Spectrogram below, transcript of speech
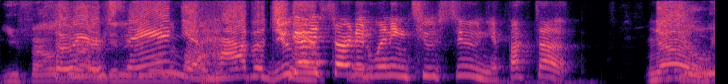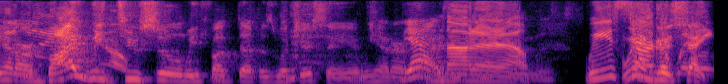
you found So you're saying you bye have a chance. You guys started winning too soon. You fucked up. No, No, we had our bye week too soon. We fucked up, is what you're saying. We had our Yeah. bye week No, no, no, we We started good winning.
